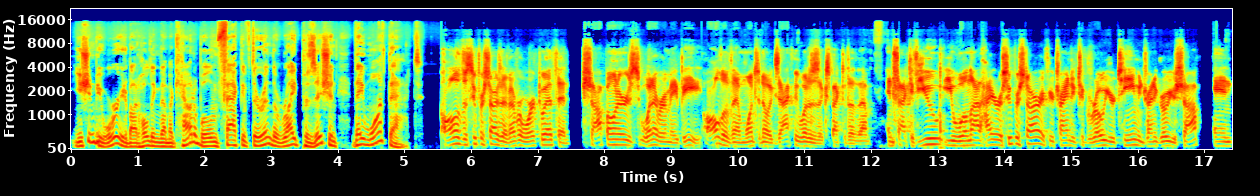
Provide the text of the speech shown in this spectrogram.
You shouldn't be worried about holding them accountable. In fact, if they're in the right position, they want that. All of the superstars I've ever worked with and shop owners, whatever it may be, all of them want to know exactly what is expected of them. In fact, if you you will not hire a superstar if you're trying to, to grow your team and trying to grow your shop, and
